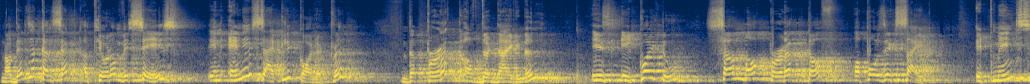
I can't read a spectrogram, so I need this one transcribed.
Now there is a concept, a theorem which says in any cyclic quadrilateral, the product of the diagonal is equal to sum of product of opposite side. It means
